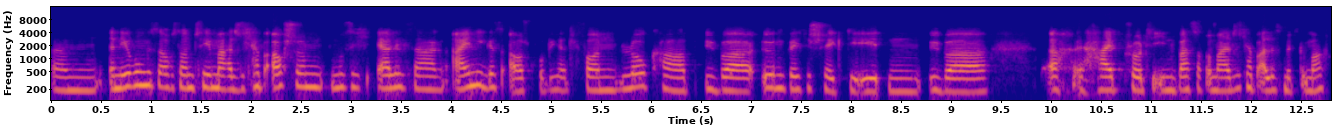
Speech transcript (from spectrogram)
Ähm, Ernährung ist auch so ein Thema. Also ich habe auch schon, muss ich ehrlich sagen, einiges ausprobiert. Von Low Carb über irgendwelche Shake-Diäten, über ach, High Protein, was auch immer. Also ich habe alles mitgemacht.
